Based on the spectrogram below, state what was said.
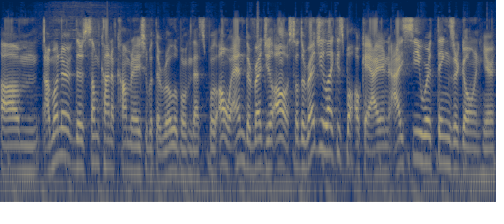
Um, I wonder if there's some kind of combination with the Rillaboom that's oh, and the Reggie. Oh, so the Reggie like is okay. I I see where things are going here.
